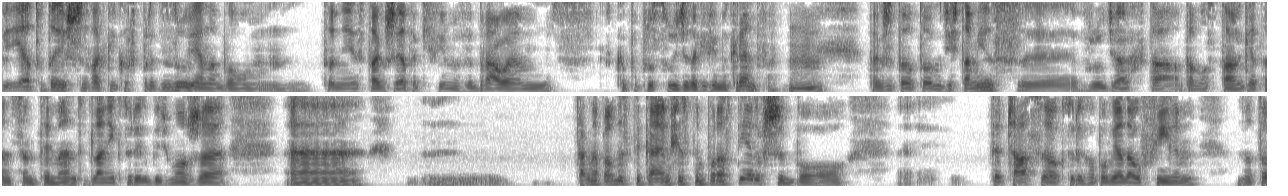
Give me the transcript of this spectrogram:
ja tutaj jeszcze tak tylko sprecyzuję, no bo mm, to nie jest tak, że ja takie filmy wybrałem, tylko po prostu ludzie takie filmy kręcą. Mhm. Także to, to gdzieś tam jest y, w ludziach ta, ta nostalgia, ten sentyment. Dla niektórych być może e, mm, tak naprawdę stykałem się z tym po raz pierwszy, bo e, te czasy, o których opowiadał film, no to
